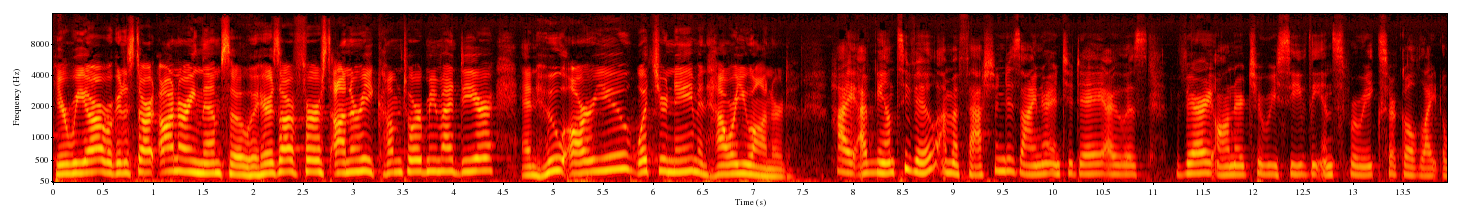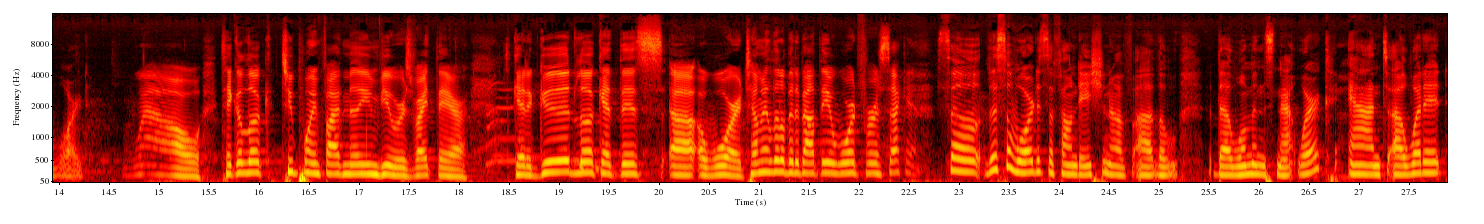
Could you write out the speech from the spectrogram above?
here we are. We're going to start honoring them. So here's our first honoree. Come toward me, my dear. And who are you? What's your name? And how are you honored? Hi, I'm Nancy Vu. I'm a fashion designer, and today I was very honored to receive the Inspirique Circle of Light Award. Wow. Take a look. 2.5 million viewers right there. Let's get a good look at this uh, award. Tell me a little bit about the award for a second. So this award is the foundation of uh, the the Women's Network, and uh, what it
